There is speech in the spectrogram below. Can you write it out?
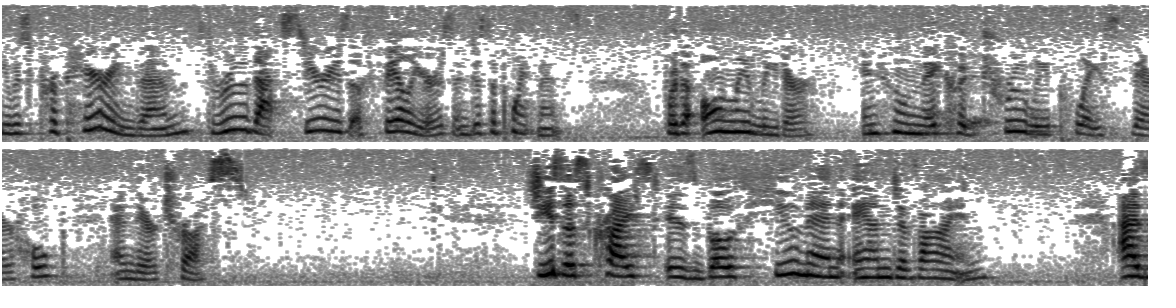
He was preparing them through that series of failures and disappointments for the only leader in whom they could truly place their hope and their trust. Jesus Christ is both human and divine. As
